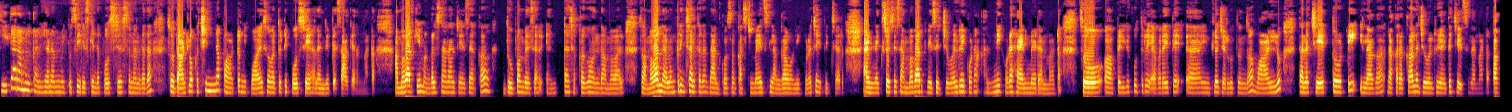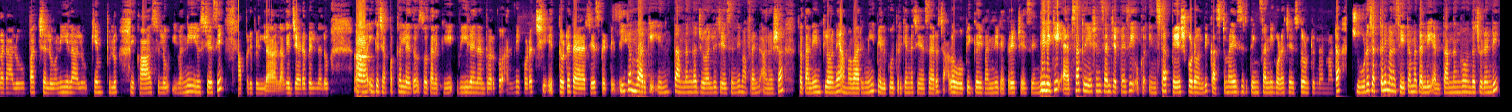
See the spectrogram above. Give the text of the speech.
సీతారాముల కళ్యాణం మీకు సిరీస్ కింద పోస్ట్ చేస్తున్నాను కదా. సో దాంట్లో ఒక చిన్న పార్ట్ మీకు వాయిస్ ఓవర్ తోటి పోస్ట్ చేయాలని చెప్పేసి ఆగానమాట అమ్మవారికి మంగళ స్నానాలు చేశాక ధూపం వేశారు. ఎంత చక్కగా ఉందో అమ్మవారు. సో అమ్మవారిని అలంకరించాలి కదా. దానికోసం కస్టమైజ్డ్ లంగా ఓని కూడా చేయించారు అండ్ నెక్స్ట్ వచ్చేసి అమ్మవారికి వేసే జ్యువెలరీ కూడా అన్ని కూడా హ్యాండ్ మేడ్ అన్నమాట. సో ఆ పెళ్ళి కూతురు ఎవరైతే ఇంట్లో జరుగుతుందో వాళ్ళు తన చేత్తోటి ఇలాగా రకరకాల జ్యువెలరీ అయితే చేసిందనమాట. పగడాలు పచ్చలు నీలాలు కెంపులు కాసులు ఇవన్నీ యూజ్ చేసి అప్పటి బిళ్ళ అలాగే జడబిళ్ళలు ఆ, ఇంకా చెప్పక్కర్లేదు. సో తనకి వీలైనంత వరకు అన్ని కూడా చేత్తోటే తయారు చేసి పెట్టింది. సీతం వారికి ఇంత అందంగా జ్యువెలరీ చేసింది మా ఫ్రెండ్ అనుష. సో తన ఇంట్లోనే అమ్మవారిని పెళ్ళి కూతురు కింద చేశారు. చాలా ఓపిక్గా ఇవన్నీ డెకరేట్ చేసింది. దీనికి యాప్స్ క్రియేషన్స్ అని చెప్పేసి ఒక ఇన్స్టా పేజ్ కూడా ఉంది. కస్టమైజ్డ్ థింగ్స్ అన్ని కూడా చేస్తూ ఉంటుంది అనమాట చూడ చక్కని మన సీతమ్మ తల్లి ఎంత అందంగా ఉందో చూడండి.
